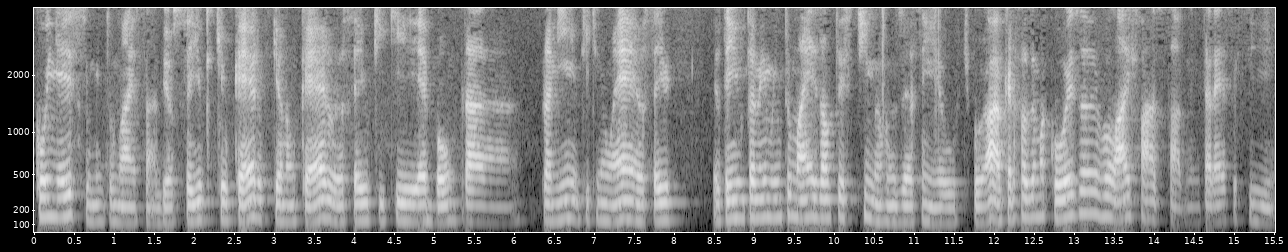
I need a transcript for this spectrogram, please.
conheço muito mais, sabe? Eu sei o que, que eu quero, o que, eu não quero, eu sei o que, que é bom para para mim, o que, que não é, eu sei eu tenho também muito mais autoestima, vamos dizer assim. Eu, tipo, ah, eu quero fazer uma coisa, eu vou lá e faço, sabe? Não interessa se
